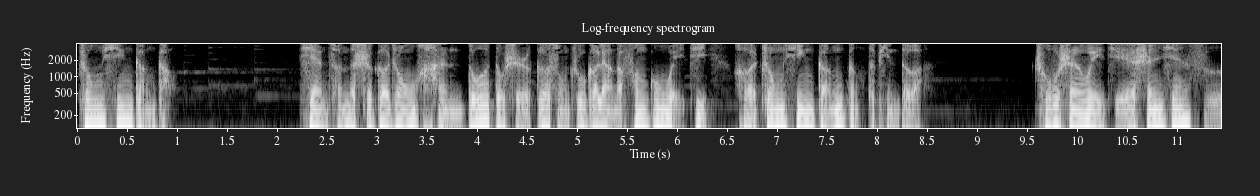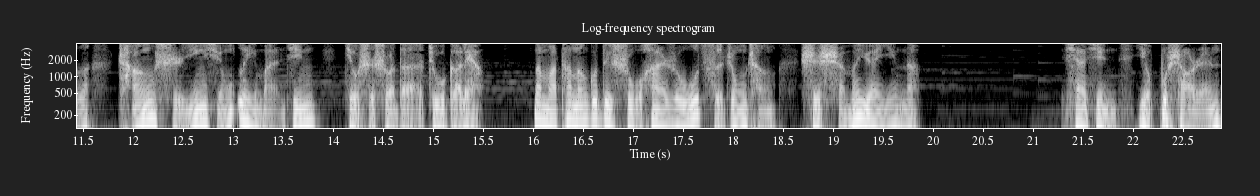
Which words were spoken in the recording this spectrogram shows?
忠心耿耿。现存的诗歌中很多都是歌颂诸葛亮的丰功伟绩和忠心耿耿的品德。出身未捷身先死，常使英雄泪满襟，就是说的诸葛亮。那么他能够对蜀汉如此忠诚，是什么原因呢？相信有不少人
